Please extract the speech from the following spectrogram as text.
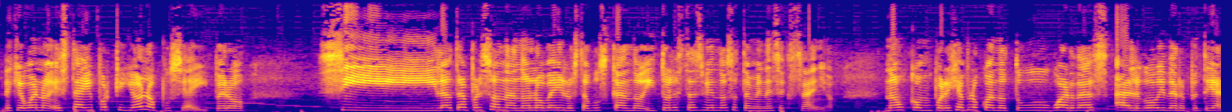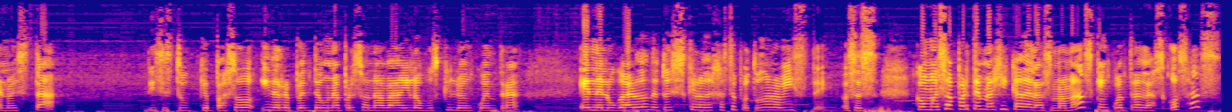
de que, bueno, está ahí porque yo lo puse ahí, pero si la otra persona no lo ve y lo está buscando y tú lo estás viendo, eso también es extraño. ¿No? Como por ejemplo cuando tú guardas algo y de repente ya no está, dices tú, ¿qué pasó? Y de repente una persona va y lo busca y lo encuentra en el lugar donde tú dices que lo dejaste, pero tú no lo viste. O sea, es como esa parte mágica de las mamás que encuentran las cosas.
